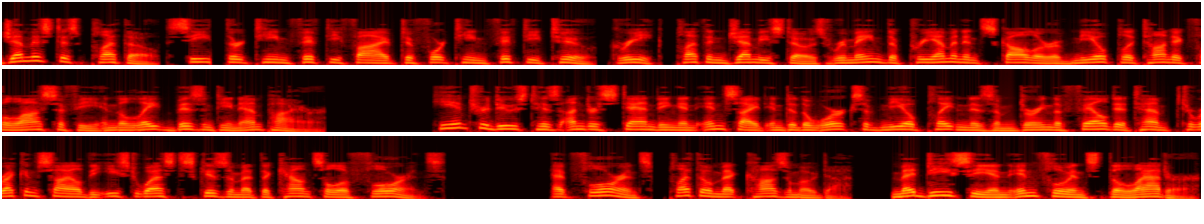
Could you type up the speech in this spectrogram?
Gemistus Pletho c. 1355–1452, Greek, Plethon Gemistos remained the preeminent scholar of Neoplatonic philosophy in the late Byzantine Empire. He introduced his understanding and insight into the works of Neoplatonism during the failed attempt to reconcile the East-West schism at the Council of Florence. At Florence, Pletho met Cosimo de' Medici and influenced the latter's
